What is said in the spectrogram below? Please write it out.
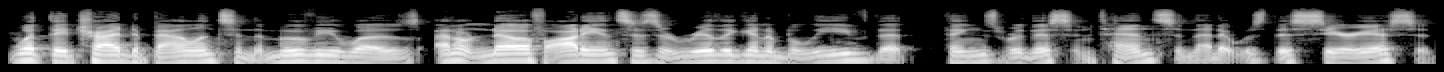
what they tried to balance in the movie was I don't know if audiences are really going to believe that things were this intense and that it was this serious and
